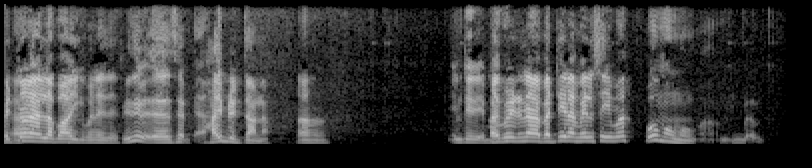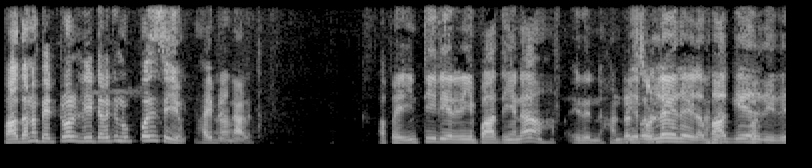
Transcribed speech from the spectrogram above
பெட்ரோல் நல்லா பாதிக்கும் இது? இது ஹைபிரிட் தானே? ஹைபிரிட்னா பேட்டரி எல்லாம் வேலை செய்யுமா? ஓம் ஓம் ஓம். சாதாரண பெட்ரோல் லிட்டருக்கு முப்பது செய்யும் ஹைபிரிட்னால அப்ப இன்டீரியர் நீங்க பாத்தீங்கன்னா இது ஹண்ட்ரட் சொல்லவே தேவையில்ல பாக்கவே தெரியுது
